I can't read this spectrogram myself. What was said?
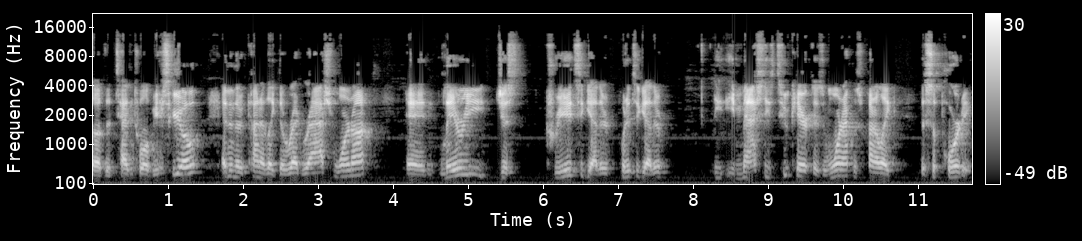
of the 10, 12 years ago, and then the kind of like the Red Rash Warnock, and Larry just created together, put it together. He, he matched these two characters, and Warnock was kind of like the supporting,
